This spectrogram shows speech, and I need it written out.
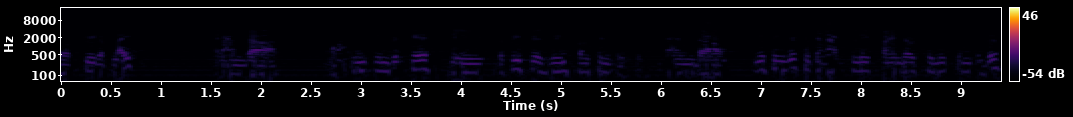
the speed of light, and uh, in, in this case, the, the free space Green's function is this. And uh, using this, you can actually find out solution to this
